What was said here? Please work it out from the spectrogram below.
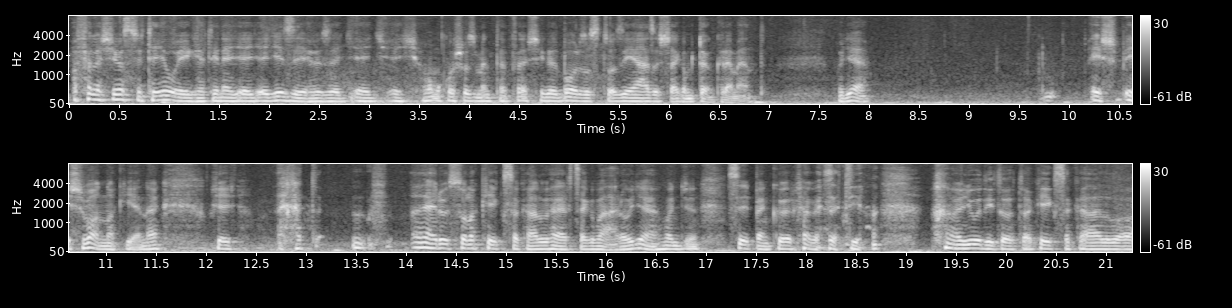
a feleség azt mondja, hogy jó éget, én egy, egy, egy ezéhöz, egy, egy, egy homokoshoz mentem feleséget, borzasztó az én házasságom tönkrement. Ugye? És, és vannak ilyenek. Úgyhogy hát erről szól a kék herceg vára, ugye? Hogy szépen körbevezeti a, a Juditot, a kék a,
